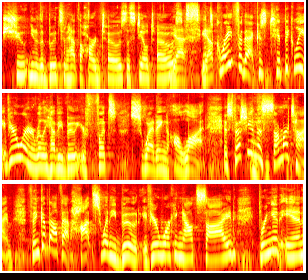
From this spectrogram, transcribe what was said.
shoe, you know, the boots that have the hard toes, the steel toes. Yes, It's yep. great for that because typically if you're wearing a really heavy boot, your foot's sweating a lot, especially in the summertime. Think about that hot, sweaty boot. If you're working outside, bring it in,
